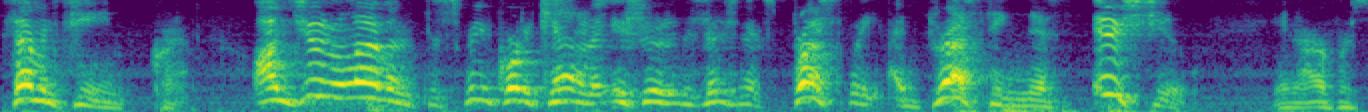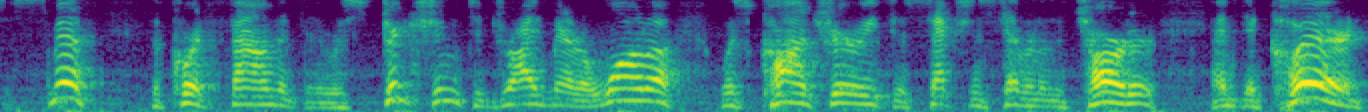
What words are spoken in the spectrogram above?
17. Crap. On June 11th, the Supreme Court of Canada issued a decision expressly addressing this issue. In R versus Smith, the court found that the restriction to dried marijuana was contrary to Section 7 of the Charter and declared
